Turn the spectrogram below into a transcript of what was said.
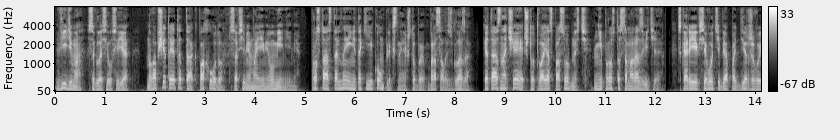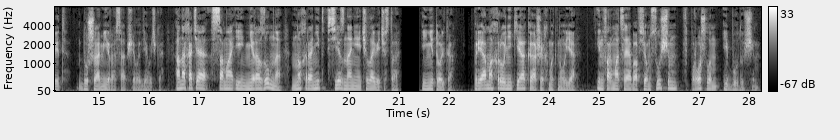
«Видимо», — согласился я. «Но вообще-то это так, по ходу, со всеми моими умениями». Просто остальные не такие комплексные, чтобы бросалось в глаза. Это означает, что твоя способность не просто саморазвитие. Скорее всего, тебя поддерживает душа мира, сообщила девочка. Она хотя сама и неразумна, но хранит все знания человечества. И не только. Прямо хроники Акаши, хмыкнул я. Информация обо всем сущем в прошлом и будущем.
